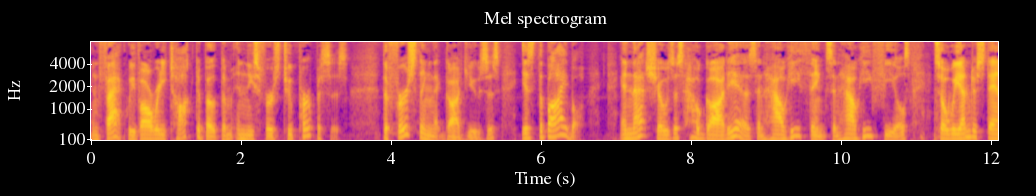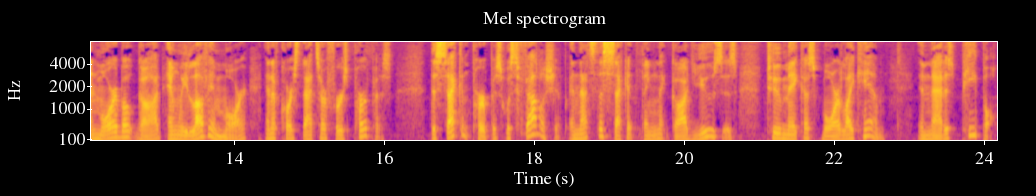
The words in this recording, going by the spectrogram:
In fact, we've already talked about them in these first two purposes. The first thing that God uses is the Bible. And that shows us how God is and how He thinks and how He feels. So we understand more about God and we love Him more. And of course, that's our first purpose. The second purpose was fellowship, and that's the second thing that God uses to make us more like Him, and that is people,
